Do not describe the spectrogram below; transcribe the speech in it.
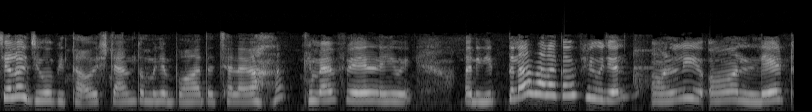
चलो जो भी था, उस टाइम तो मुझे बहुत अच्छा लगा कि मैं फेल नहीं हुई। और इतना सारा कंफ्यूजन ओनली ऑन लेट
